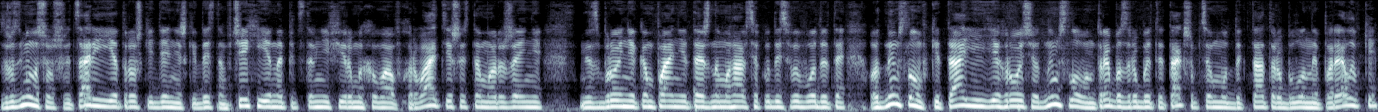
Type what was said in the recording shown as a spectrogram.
Зрозуміло, що в Швейцарії є трошки денежки, десь там в Чехії на підставні фірми ховав, в Хорватії щось там оружейні збройні компанії теж намагався кудись виводити. Одним словом, в Китаї є гроші. Одним словом, треба зробити так, щоб цьому диктатору було не переливки.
